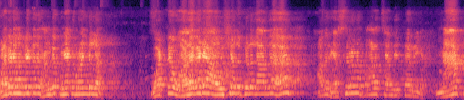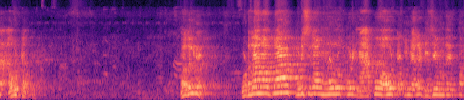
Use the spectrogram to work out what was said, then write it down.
ಒಳಗಡೆ ಒಂದು ಬೇಕಾದ್ರೆ ಹಂಗ ಕುಣಿಯಾಕ ಬರಂಗಿಲ್ಲ. ಒಟ್ಟ ಒಳಗಡೆ ಔಷಧ ಬೀಳಲಾರ್ದ ಅದ್ರ ಹೆಸರನ್ನ ಬಹಳ ಚಂದ ಇತ್ತಾರ್ರಿ ನಾಕ್ ಔಟ್ ಅದು. ಹೌದಲ್ರಿ? ಕುಡ್ದವ ಒಬ್ಬ ಕುಡಿಸಿದವ ಮೂರು, ಕುಡಿ ನಾಲ್ಕು ಔಟ್. ಇವೆಲ್ಲ ಡಿಜೆ ಮುಂದೆ ಇರ್ತಾವ.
